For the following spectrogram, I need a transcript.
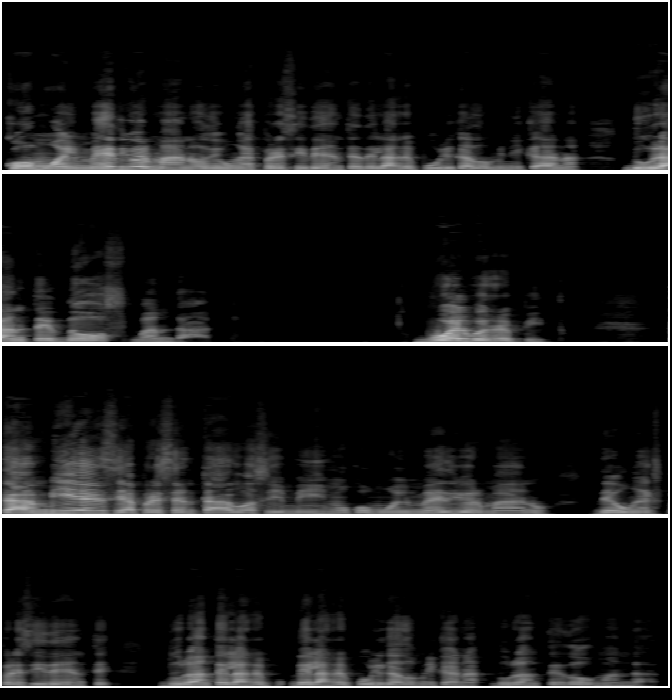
como el medio hermano de un expresidente de la República Dominicana durante dos mandatos. Vuelvo y repito. También se ha presentado a sí mismo como el medio hermano de un expresidente durante la, de la República Dominicana durante dos mandatos.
